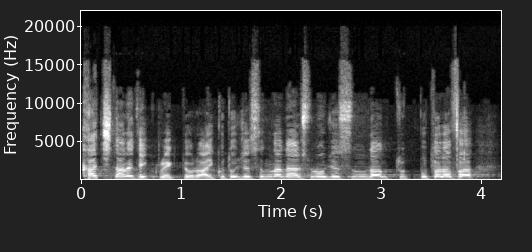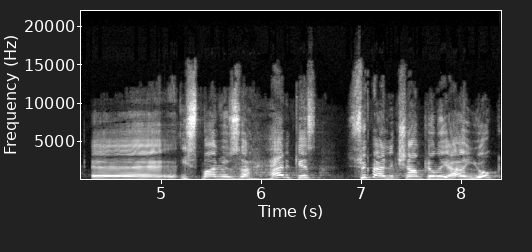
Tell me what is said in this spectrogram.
Kaç tane teknik direktör? Aykut hocasından, Ersun hocasından tut bu tarafa eee İsmail hocasına herkes Süper Lig şampiyonu ya yok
